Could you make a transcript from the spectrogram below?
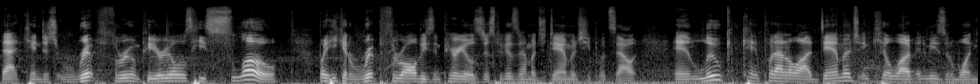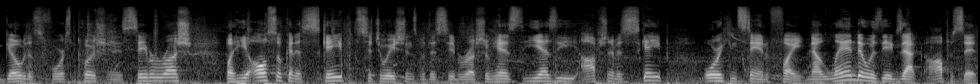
that can just rip through Imperials. He's slow, but he can rip through all these Imperials just because of how much damage he puts out. And Luke can put out a lot of damage and kill a lot of enemies in one go with his Force Push and his Saber Rush, but he also can escape situations with his Saber Rush, so he has, he has the option of escape or he can stay and fight. Now, Lando is the exact opposite.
